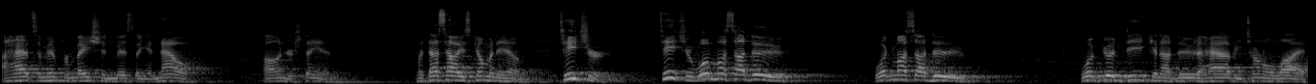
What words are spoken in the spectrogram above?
I had some information missing, and now I understand. But that's how He's coming to Him. Teacher, teacher, what must I do? What must I do what good deed can I do to have eternal life?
